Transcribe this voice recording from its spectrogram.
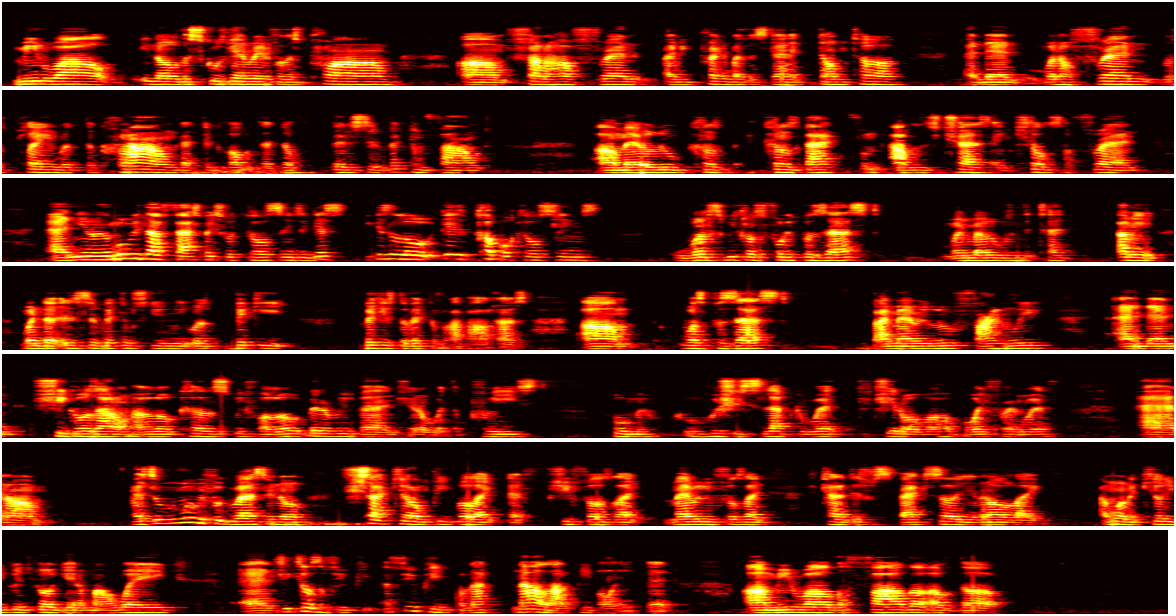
Meanwhile, you know the school's getting ready for this prom. Um, found out her friend might be pregnant by this guy that dumped her. And then when her friend was playing with the crown that the that the innocent victim found, uh, Mary Lou comes comes back from out of his chest and kills her friend. And you know the movie's not fast paced with kill scenes. It gets it gets a little it gets a couple kill scenes once he becomes fully possessed. When Mary Lou was in detect, I mean when the innocent victim, excuse me, was Vicky. Vicky's the victim. I apologize. Um, was possessed by Mary Lou finally, and then she goes out on her little killing spree for a little bit of revenge, you know, with the priest who who she slept with, cheated over her boyfriend with, and um, as the movie progressed, you know, she started killing people like that. She feels like Mary Lou feels like kind of disrespects her, you know, like I'm gonna kill you, good, go get in my way, and she kills a few a few people, not not a lot of people, anything. Uh, meanwhile, the father of the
